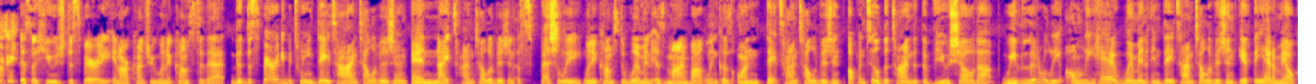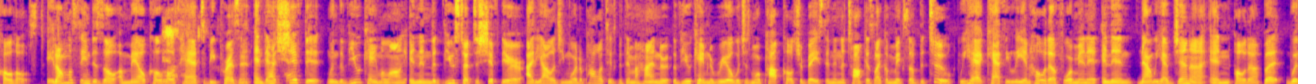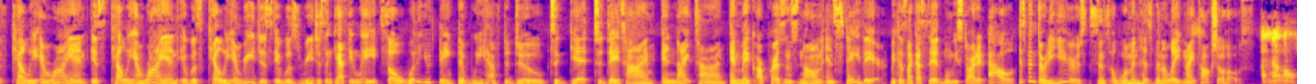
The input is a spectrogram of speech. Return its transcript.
movie. It's a huge disparity in our country when it comes to that. The disparity between daytime television and nighttime television, especially when it comes to women, is mind boggling. Because on daytime television, up until the time that The View showed up, we literally only had women in daytime television if they had a male co host. It almost seemed as though a male co host had to be present. And that shifted when The View came along. And then The View started to shift their ideology more to politics. But then behind the, the View came The Real, which is more pop culture based. And then The Talk is like a mix of the two. We had Kathie Lee and Hoda for a minute. And then now we have Jenna and Hoda. But with Kelly and Ryan, it's Kelly and Ryan. It was Kelly and Regis. It was Regis and Kathie Lee. So what do you think that we have to do to get to daytime and nighttime and make our presence known and stay there? Because like I said, when we started out, it's been 30 years since a woman has been a late night talk show host. I know.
